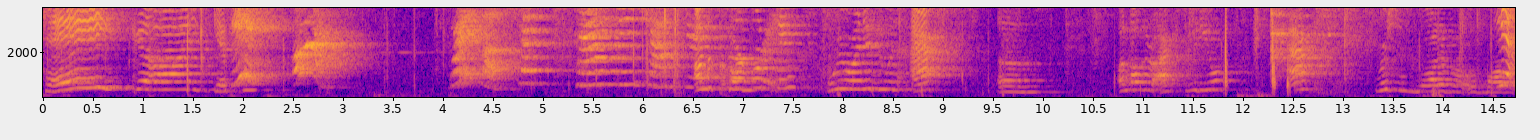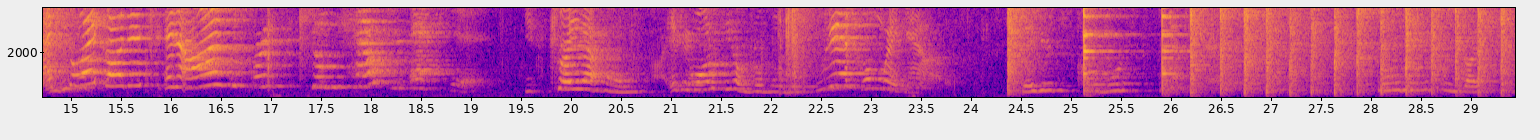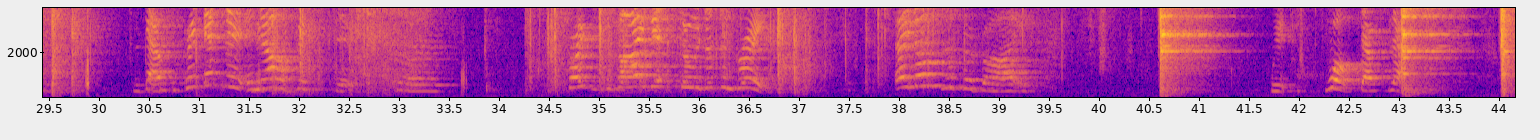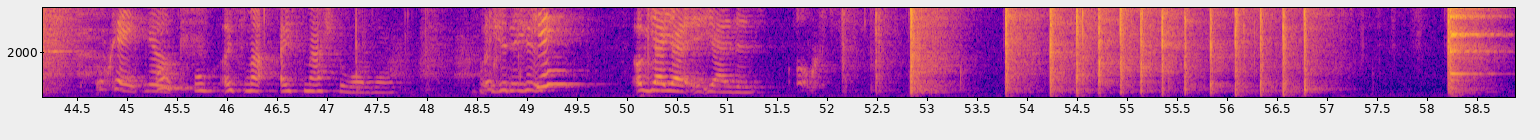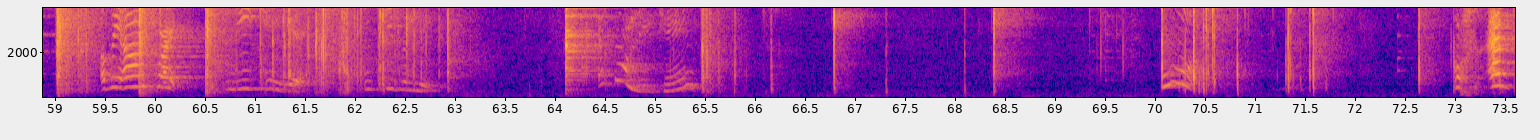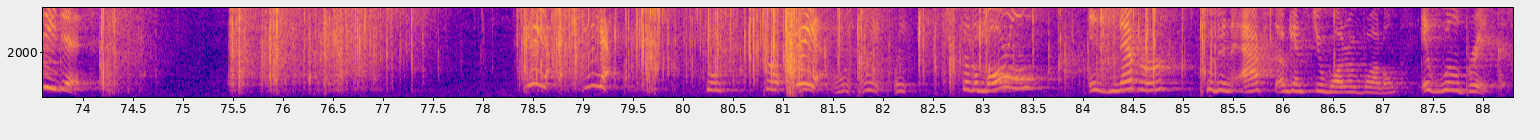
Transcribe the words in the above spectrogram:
Hey guys, guess what? On the cardboard thing, we were going to do an axe, um, another axe video. Axe versus water bottle. bottle. Yeah, I And is- I got it, and I'm the first show you how to exit. You try it at home. If you want to see how durable it is. We're at home right now. Yeah, here's this cardboard. We're doing this for you guys. That was to protect it, and now I fixed it. So, try to survive it so it doesn't break. I know to survive. Wait. Whoa, that's that. Okay, now. Oh, oh I sma- I smashed the water bottle. Wait, it, hit it. leaking? Oh yeah, yeah, it, yeah, it is. Oh. I mean, I'm try leaking it. Let's see if it leaks. Ooh. Let's empty this. So, so wait, wait. So the moral is never put an axe against your water bottle. It will break.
